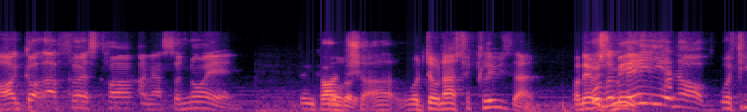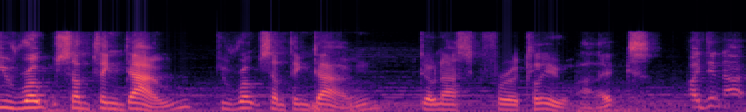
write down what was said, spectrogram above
I got that first time. That's annoying. I think I Well, shut up. well, don't ask for clues then. Well, it was Wasn't me. me, you knob. Well, if you wrote something down, if you wrote something down, don't ask for a clue, Alex. I didn't. I,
